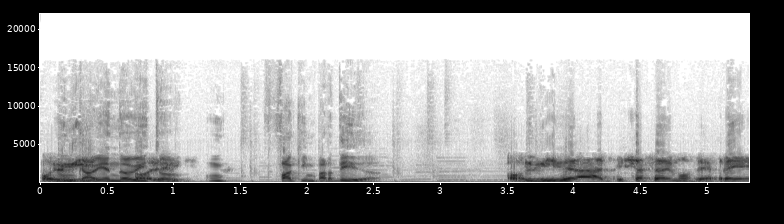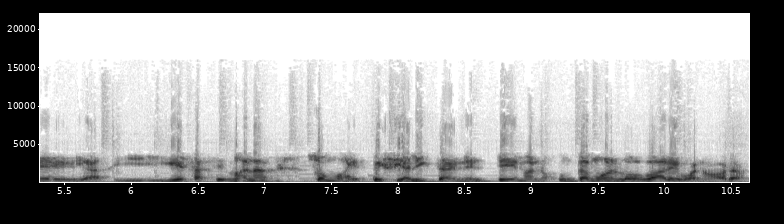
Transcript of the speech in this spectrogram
Nunca habiendo visto un fucking partido. Olvídate, ya sabemos de reglas y esa semana somos especialistas en el tema, nos juntamos en los bares, bueno, ahora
